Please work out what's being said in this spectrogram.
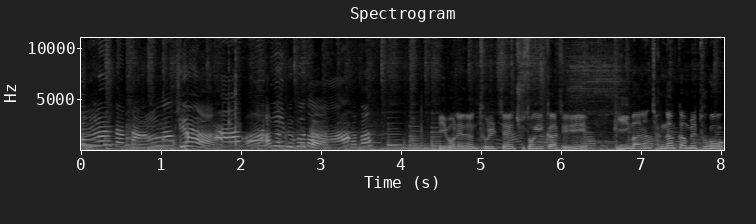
엄마 나 장난감 주야, 아까 그거다. 봐봐. 이번에는 둘째 주성이까지 이 많은 장난감을 두고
